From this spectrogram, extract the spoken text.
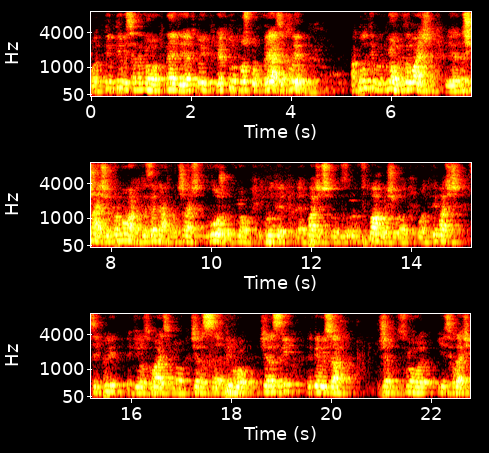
от ти дивишся на нього, знаєте, як той, як тут просто грязь, як глину. А коли ти в нього вливаєш, е, починаєш його формувати, ти зернятко, починаєш вложувати в нього, і коли ти е, бачиш, вспахуєш його, от, ти бачиш цей плід, який розвивається в нього через е, півроку, через рік ти дивишся, вже з нього є глечик.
